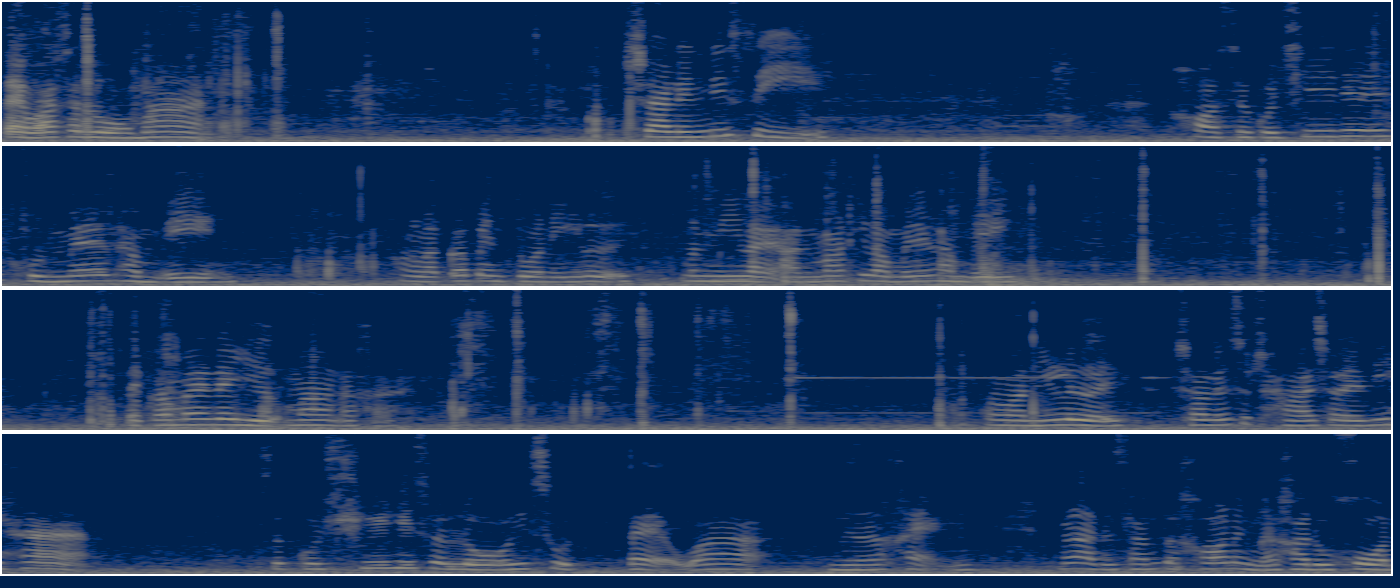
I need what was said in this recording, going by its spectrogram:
แต่ว่าสโลว์มากชาเลนจ์ที่สี่ขอสกุชชี่ที่คุณแม่ทำเอง ของเราก็เป็นตัวนี้เลย มันมีหลายอันมากที่เราไม่ได้ทำเอง ก็ไม่ได้เยอะมากนะคะ ประมาณนี้เลยชาเลนจ์สุดท้ายชาเลนจ์ที่ 5 สกุชชี่ที่สโลว์ที่สุดแต่ว่าเนื้อแข็ง มันอาจจะซ้ำกับข้อหนึ่งนะคะทุกคน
